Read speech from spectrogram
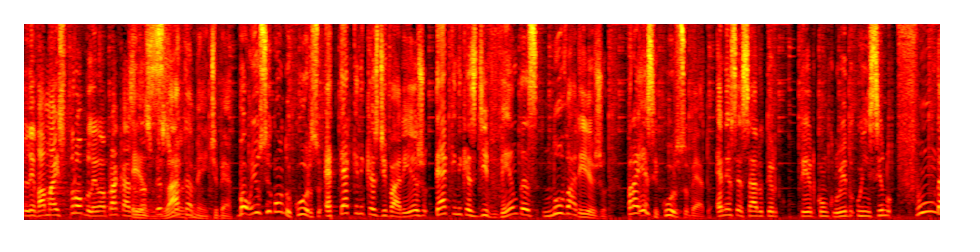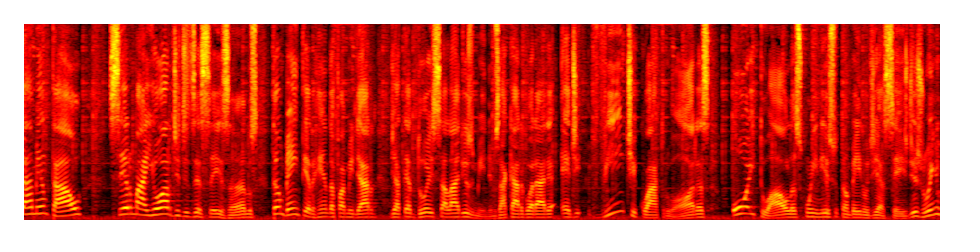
levar mais problema pra casa das pessoas. né? Exatamente, Beto. Bom, e o segundo curso é técnicas de varejo, técnicas de vendas no varejo. Para esse curso, Beto, é necessário ter, ter concluído o ensino fundamental, ser maior de 16 anos, também ter renda familiar de até dois salários mínimos. A carga horária é de 24 horas, oito aulas, com início também no dia 6 de junho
